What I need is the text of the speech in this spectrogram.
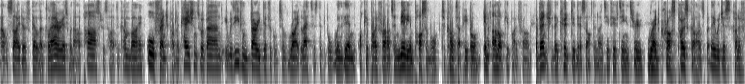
outside of their local areas without a pass, which was hard to come by. All French publications were banned. It was even very difficult to write letters to people within occupied France, and nearly impossible to contact people in unoccupied France. Eventually, they could do this after 1915 through Red Cross postcards, but they were just kind of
